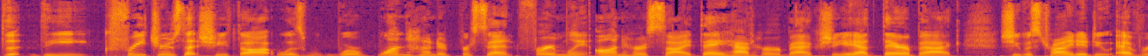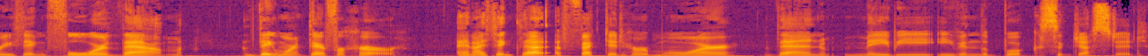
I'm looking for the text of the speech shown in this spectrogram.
the the creatures that she thought was were 100% firmly on her side they had her back. She had their back. She was trying to do everything for them. They weren't there for her. And i think that affected her more than maybe even the book suggested.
